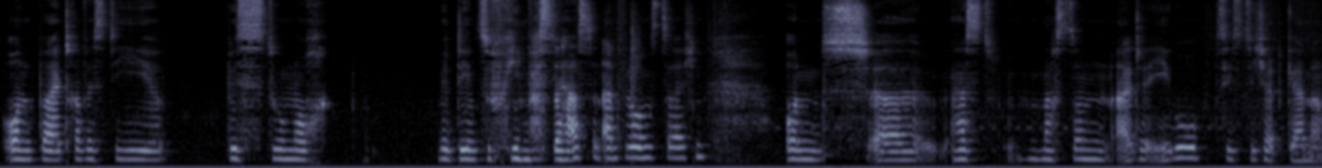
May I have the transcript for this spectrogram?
Und bei Travestie bist du noch mit dem zufrieden, was du hast, in Anführungszeichen. Und äh, hast, machst so ein alter Ego, ziehst dich halt gerne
